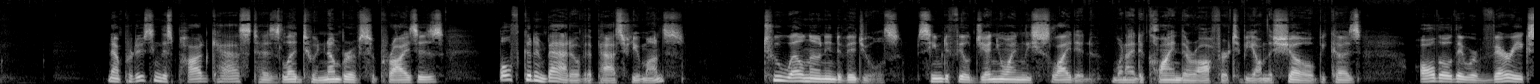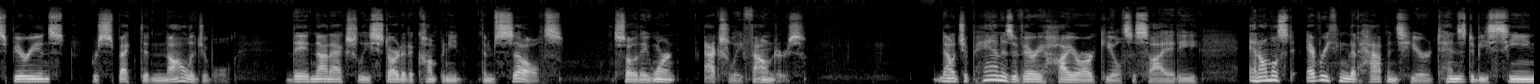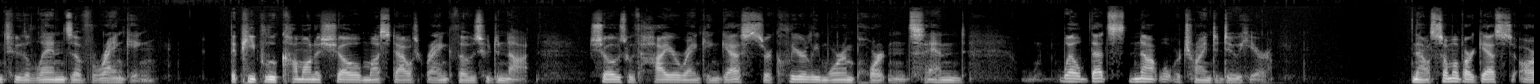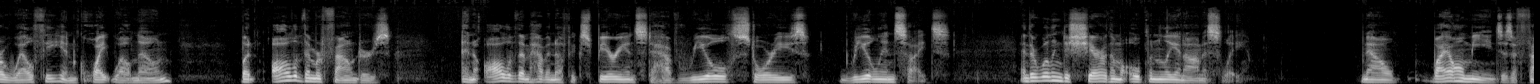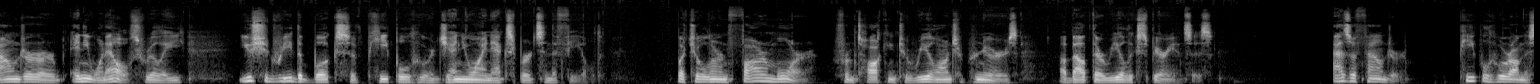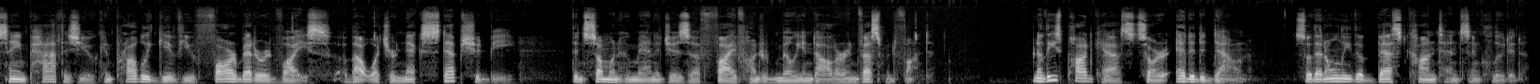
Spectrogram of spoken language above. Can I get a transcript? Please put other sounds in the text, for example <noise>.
Now, producing this podcast has led to a number of surprises, both good and bad over the past few months. Two well-known individuals seemed to feel genuinely slighted when I declined their offer to be on the show because although they were very experienced, respected, and knowledgeable, they had not actually started a company themselves, so they weren't actually founders. Now, Japan is a very hierarchical society, and almost everything that happens here tends to be seen through the lens of ranking. The people who come on a show must outrank those who do not. Shows with higher ranking guests are clearly more important, and, well, that's not what we're trying to do here. Now, some of our guests are wealthy and quite well known, but all of them are founders, and all of them have enough experience to have real stories, real insights, and they're willing to share them openly and honestly. Now, by all means, as a founder or anyone else, really, you should read the books of people who are genuine experts in the field. But you'll learn far more from talking to real entrepreneurs about their real experiences. As a founder, people who are on the same path as you can probably give you far better advice about what your next step should be than someone who manages a $500 million investment fund. Now, these podcasts are edited down so that only the best content's included.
